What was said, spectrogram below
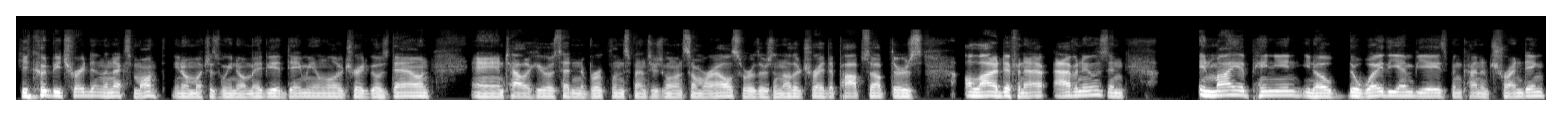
he could be traded in the next month you know much as we know. Maybe a Damian Lillard trade goes down and Tyler Herro's heading to Brooklyn Spencer's going somewhere else or there's another trade that pops up. There's a lot of different a- avenues. And in my opinion, you know, the way the NBA has been kind of trending,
